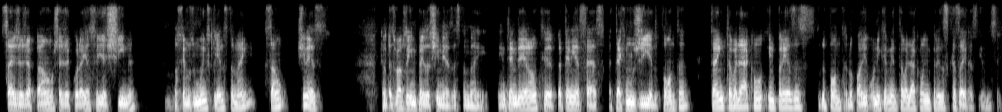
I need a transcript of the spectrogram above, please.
seja Japão, seja Coreia, seja China. Nós temos muitos clientes também que são chineses. Portanto, as próprias empresas chinesas também entenderam que para terem acesso à tecnologia de ponta, têm que trabalhar com empresas de ponta, não podem unicamente trabalhar com empresas caseiras, digamos assim.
